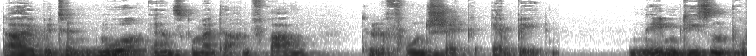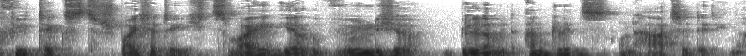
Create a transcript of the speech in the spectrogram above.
daher bitte nur ernst gemeinte Anfragen, Telefoncheck erbeten. Neben diesem Profiltext speicherte ich zwei eher gewöhnliche Bilder mit Antlitz und harte Dinge.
